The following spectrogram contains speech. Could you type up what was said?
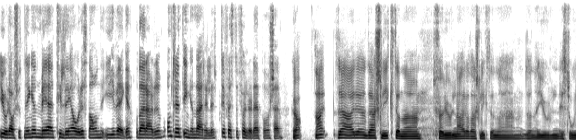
juleavslutningen med tildeling av årets navn i VG. Og der er det omtrent ingen der heller. De fleste følger det på skjerm. Ja, Nei, det er, det er, slik denne førjulen er, og det er slik denne, denne julen i stor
